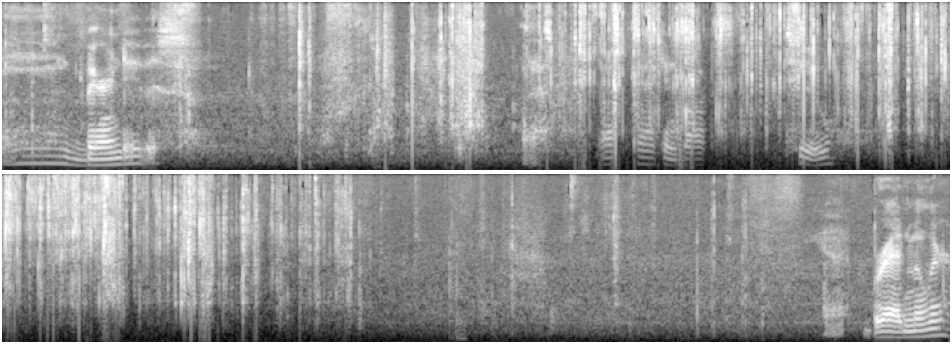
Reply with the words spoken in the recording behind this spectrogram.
and Baron Davis. Last, last pack in box two. Brad Miller.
